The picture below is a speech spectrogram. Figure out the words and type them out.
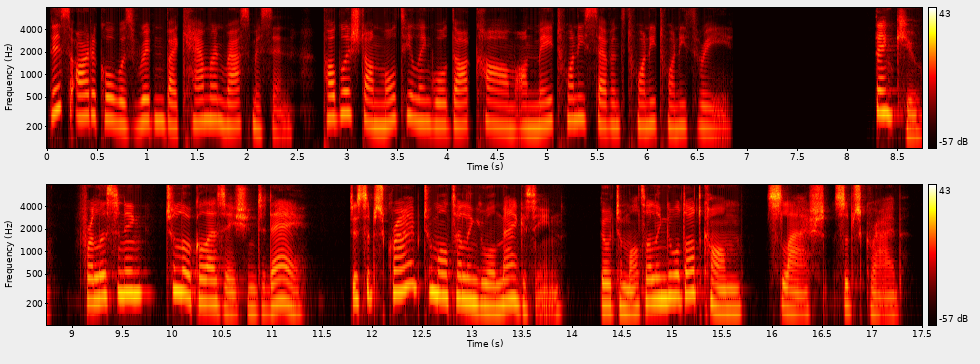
This article was written by Cameron Rasmussen, published on multilingual.com on May 27, 2023. Thank you for listening to Localization Today. To subscribe to Multilingual magazine, go to multilingual.com/subscribe.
